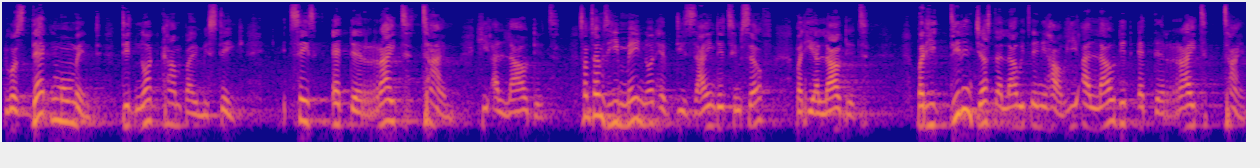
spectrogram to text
Because that moment did not come by mistake. It says at the right time, he allowed it. Sometimes he may not have designed it himself, but he allowed it. But he didn't just allow it anyhow, he allowed it at the right time.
